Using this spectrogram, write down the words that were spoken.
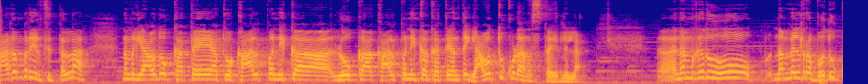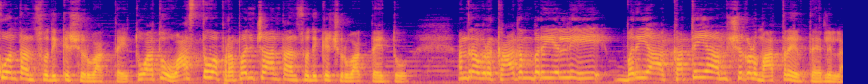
ಕಾದಂಬರಿ ಇರ್ತಿತ್ತಲ್ಲ, ನಮಗೆ ಯಾವುದೋ ಕತೆ ಅಥವಾ ಕಾಲ್ಪನಿಕ ಲೋಕ, ಕಾಲ್ಪನಿಕ ಕತೆ ಅಂತ ಯಾವತ್ತೂ ಕೂಡ ಅನಿಸ್ತಾ ಇರಲಿಲ್ಲ. ನಮಗದು ನಮ್ಮೆಲ್ಲರ ಬದುಕು ಅಂತ ಅನಿಸೋದಕ್ಕೆ ಶುರುವಾಗ್ತಾ ಇತ್ತು, ಅಥವಾ ವಾಸ್ತವ ಪ್ರಪಂಚ ಅಂತ ಅನಿಸೋದಕ್ಕೆ ಶುರುವಾಗ್ತಾ ಇತ್ತು. ಅಂದರೆ ಅವರ ಕಾದಂಬರಿಯಲ್ಲಿ ಬರೀ ಆ ಕಥೆಯ ಅಂಶಗಳು ಮಾತ್ರ ಇರ್ತಾ ಇರಲಿಲ್ಲ.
